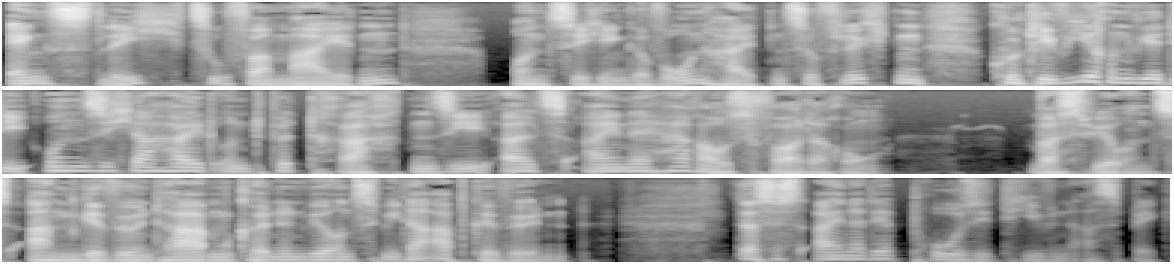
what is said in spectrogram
ängstlich zu vermeiden und sich in Gewohnheiten zu flüchten, kultivieren wir die Unsicherheit und betrachten sie als eine Herausforderung. Was wir uns angewöhnt haben, können wir uns wieder abgewöhnen. Das ist einer der positiven Aspekte.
